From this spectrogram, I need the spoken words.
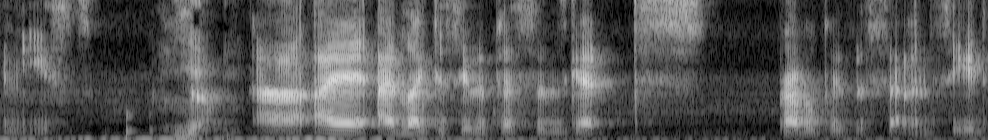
in the East. Yeah. Uh, I, I'd like to see the Pistons get probably the seventh seed.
